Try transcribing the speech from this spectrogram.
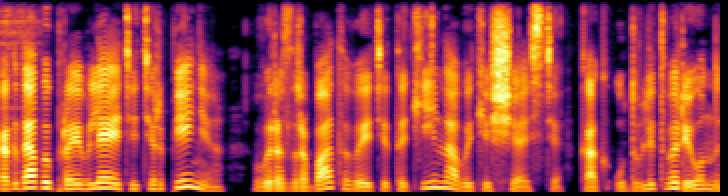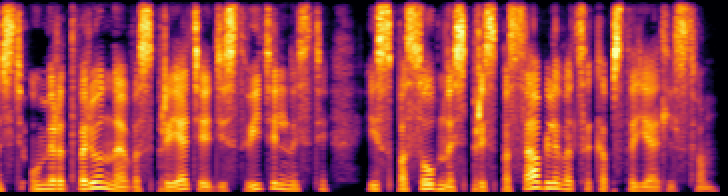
Когда вы проявляете терпение, вы разрабатываете такие навыки счастья, как удовлетворенность, умиротворенное восприятие действительности и способность приспосабливаться к обстоятельствам.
